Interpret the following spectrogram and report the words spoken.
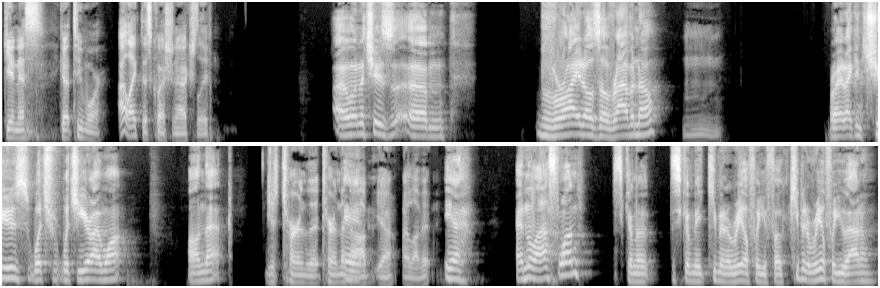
Guinness. Got two more. I like this question actually. I want to choose um, varietals of Raveneau. Mm. Right, I can choose which which year I want on that. Just turn the turn the Yeah. knob. Yeah, I love it. Yeah, and the last one, it's gonna it's gonna be keeping it real for you folks. Keeping it real for you, Adam.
